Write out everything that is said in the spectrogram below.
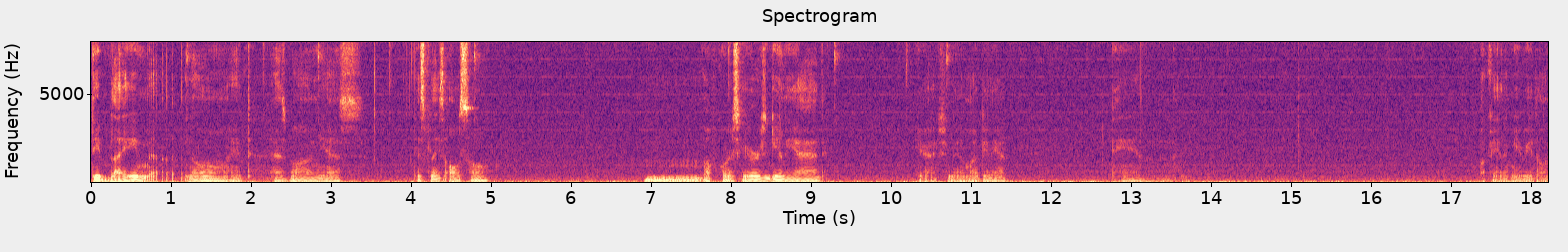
Diblaim. No, it Heshbon, yes. This place also. Mm, of course, here is Gilead. Here, actually, I'm not Gilead. And okay, let me read on.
